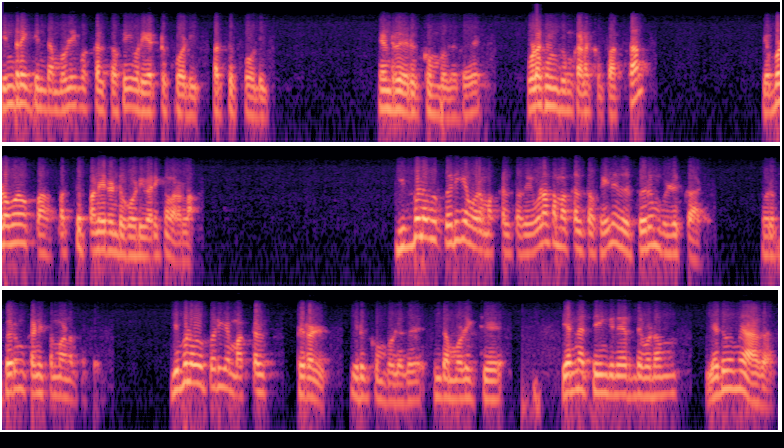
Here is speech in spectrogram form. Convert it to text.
இன்றைக்கு இந்த மொழி மக்கள் தொகை ஒரு எட்டு கோடி பத்து கோடி என்று இருக்கும் பொழுது உலகெங்கும் கணக்கு பார்த்தால் எவ்வளவோ பத்து பன்னிரெண்டு கோடி வரைக்கும் வரலாம். இவ்வளவு பெரிய ஒரு மக்கள் தொகை உலக மக்கள் தொகையில் இது பெரும் விழுக்காடு ஒரு பெரும் கணிசமான தொகை. இவ்வளவு பெரிய மக்கள் திரள் இருக்கும் பொழுது இந்த மொழிக்கு என்ன தீங்கு நேர்ந்து விடும் எதுவுமே ஆகாது.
